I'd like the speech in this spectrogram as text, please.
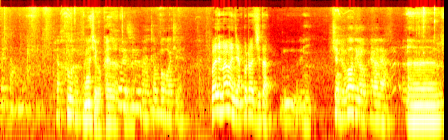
被挡的。太厚了，没关系，我拍的。对就嗯，真不好剪。不要紧慢慢剪，不着急的。嗯嗯。剪头发都要拍下来啊。嗯，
